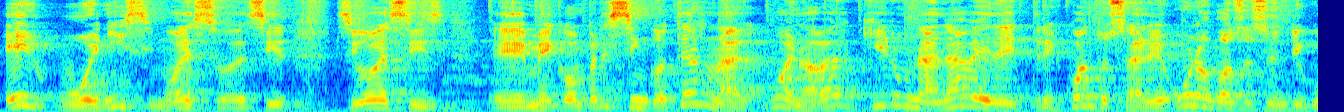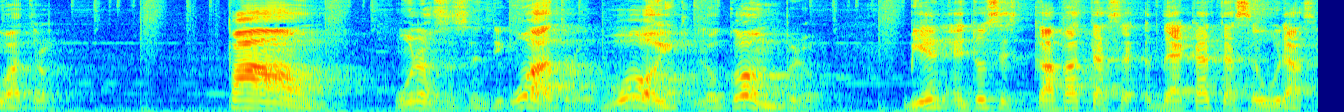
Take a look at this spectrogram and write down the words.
Es buenísimo eso. Es decir, si vos decís, eh, me compré 5 Eternal. Bueno, a ver, quiero una nave de 3. ¿Cuánto sale? 1,64. ¡Pam! 1,64. Voy, lo compro. Bien, entonces capaz de acá te aseguras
